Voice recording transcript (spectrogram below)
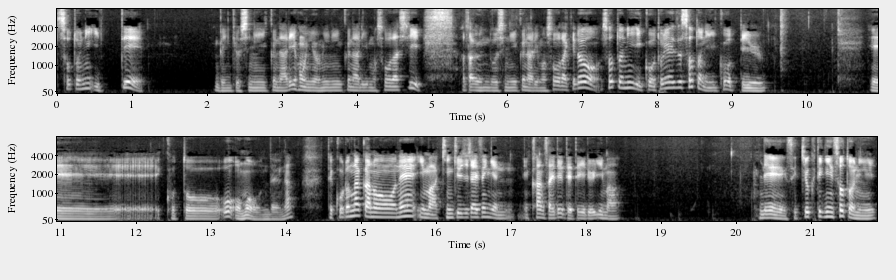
外に行って、勉強しに行くなり本読みに行くなりもそうだしあとは運動しに行くなりもそうだけど外に行こうとりあえず外に行こうっていう、えーことを思うんだよな。でコロナ禍のね今緊急事態宣言関西で出ている今で積極的に外に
